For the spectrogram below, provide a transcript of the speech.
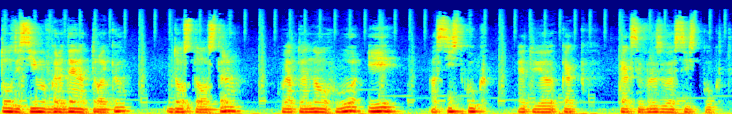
този си има вградена тройка, доста остра, която е много хубава и асист кук. Ето я как, как се вързва асист куката.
